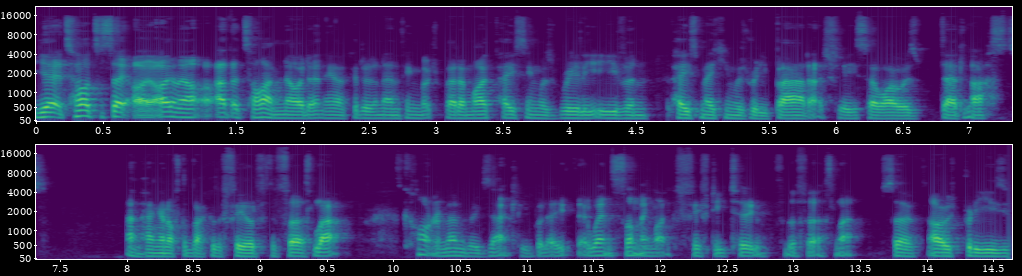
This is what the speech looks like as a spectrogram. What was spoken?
Yeah, it's hard to say. I, I at the time, no, I don't think I could have done anything much better. My pacing was really even. Pacemaking was really bad actually, so I was dead last and hanging off the back of the field for the first lap can't remember exactly, but they, they went something like 52 for the first lap. So I was pretty easy.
